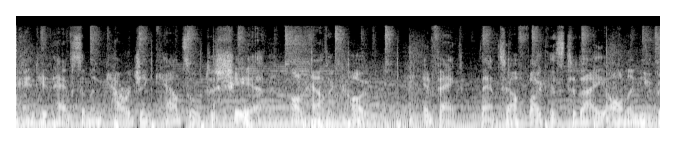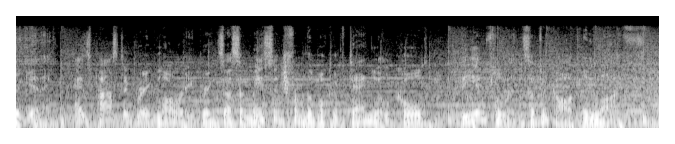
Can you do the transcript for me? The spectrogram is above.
and he'd have some encouraging counsel to share on how to cope. In fact, that's our focus today on A New Beginning, as Pastor Greg Laurie brings us a message from the book of Daniel called The Influence of a Godly Life.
